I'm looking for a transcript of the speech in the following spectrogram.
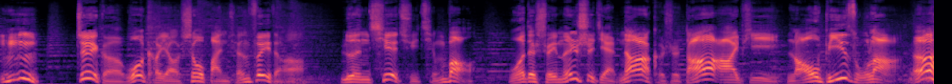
嗯，这个我可要收版权费的啊。论窃取情报，我的水门事件那可是大 IP 老鼻祖了啊！”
